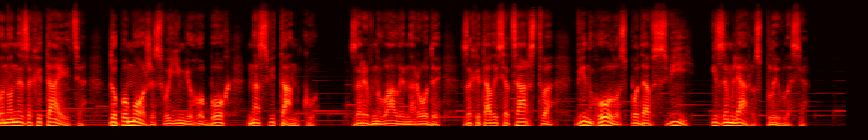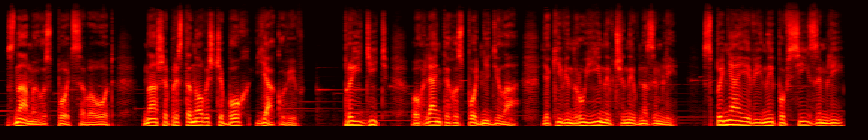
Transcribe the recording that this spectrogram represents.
воно не захитається, допоможе своїм його Бог на світанку. Заревнували народи, захиталися царства, він голос подав свій, і земля розпливлася. З нами Господь Саваот, наше пристановище Бог Яковів. Прийдіть, огляньте Господні діла, які він руїни вчинив на землі. Спиняє війни по всій землі,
